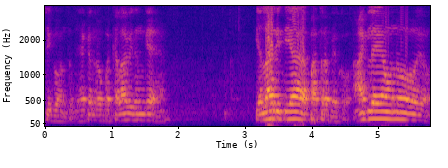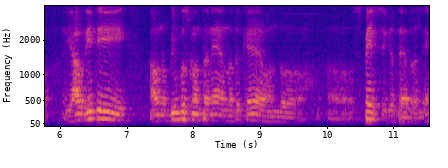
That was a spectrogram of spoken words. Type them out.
ಸಿಗುವಂಥದ್ದು. ಯಾಕಂದ್ರೆ ಒಬ್ಬ ಕಲಾವಿದನಿಗೆ ಎಲ್ಲ ರೀತಿಯ ಪಾತ್ರ ಬೇಕು. ಆಗಲೇ ಅವನು ಯಾವ ರೀತಿ ಅವನು ಬಿಂಬಿಸ್ಕೊತಾನೆ ಅನ್ನೋದಕ್ಕೆ ಒಂದು ಸ್ಪೇಸ್ ಸಿಗುತ್ತೆ ಅದರಲ್ಲಿ.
